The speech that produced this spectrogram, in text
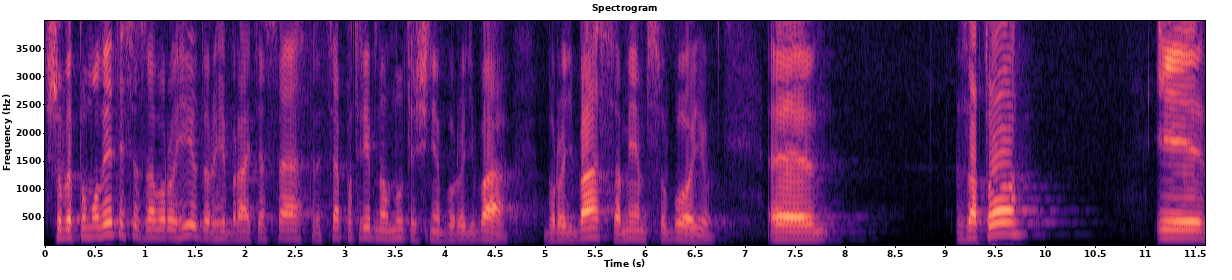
Щоб помолитися за ворогів, дорогі браття, сестри, це потрібна внутрішня боротьба, боротьба з самим собою. Е, за то, е,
